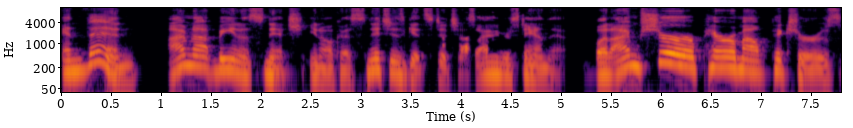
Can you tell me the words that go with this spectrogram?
And then I'm not being a snitch, you know, because snitches get stitches. I understand that. But I'm sure Paramount Pictures,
